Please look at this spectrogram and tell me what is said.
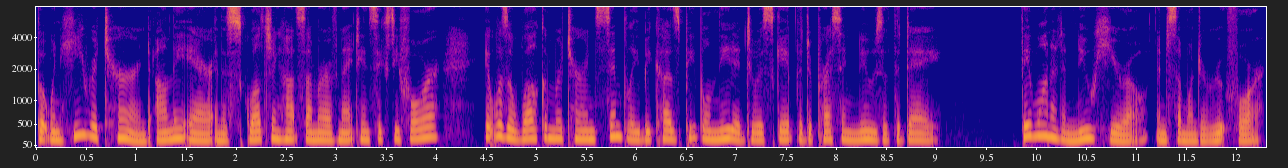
But when he returned on the air in the squelching hot summer of 1964, it was a welcome return simply because people needed to escape the depressing news of the day. They wanted a new hero and someone to root for,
